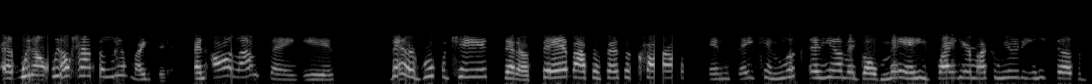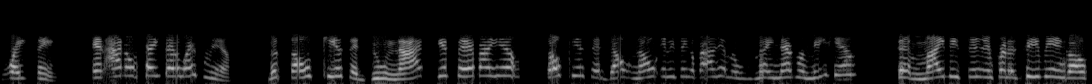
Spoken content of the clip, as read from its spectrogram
And we don't we don't have to live like that. And all I'm saying is there are a group of kids that are fed by Professor Carl, and they can look at him and go, man, he's right here in my community, and he does great thing. And I don't take that away from him. But those kids that do not get fed by him, those kids that don't know anything about him and may never meet him, that might be sitting in front of TV and go,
